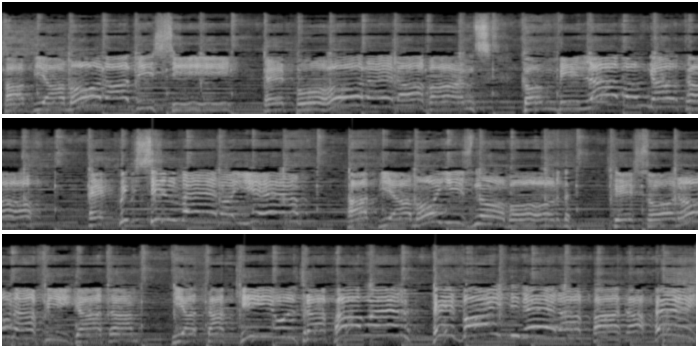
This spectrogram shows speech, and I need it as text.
Abbiamo la DC e pure l'Avance con Villa e Quicksilver, oh yeah! Abbiamo gli snowboard che sono una figata, gli attacchi ultra power e vai di derapata. Ehi!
